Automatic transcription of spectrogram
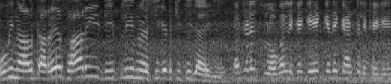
ਉਹ ਵੀ ਨਾਲ ਕਰ ਰਹੇ। ਸਾਰੀ ਡੀਪਲੀ ਇਨਵੈਸਟੀਗੇਟ ਕੀਤੀ ਜਾਏਗੀ। ਸਰ ਜਿਹੜੇ ਸਲੋਗਨ ਲਿਖੇ ਗਏ ਕਿਹਦੇ ਕਹਿਣ ਤੇ ਲਿਖੇ ਗਏ?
